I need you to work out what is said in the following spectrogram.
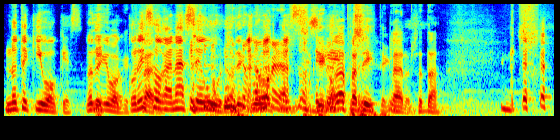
No te equivoques. No te Listo. equivoques, Con claro. eso ganás seguro. Si te equivocas, No, si perdiste, claro, ya está.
